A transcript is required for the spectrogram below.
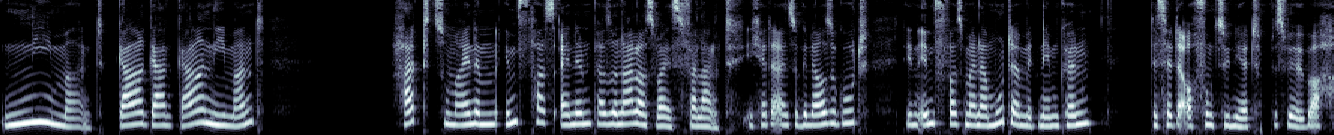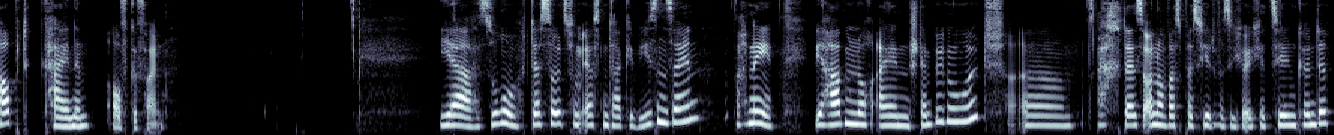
niemand, gar, gar, gar niemand hat zu meinem Impfpass einen Personalausweis verlangt. Ich hätte also genauso gut den Impfpass meiner Mutter mitnehmen können. Das hätte auch funktioniert. Das wäre überhaupt keinem aufgefallen. Ja, so, das soll es vom ersten Tag gewesen sein. ach nee, wir haben noch einen Stempel geholt. Äh, ach, da ist auch noch was passiert, was ich euch erzählen könnte.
